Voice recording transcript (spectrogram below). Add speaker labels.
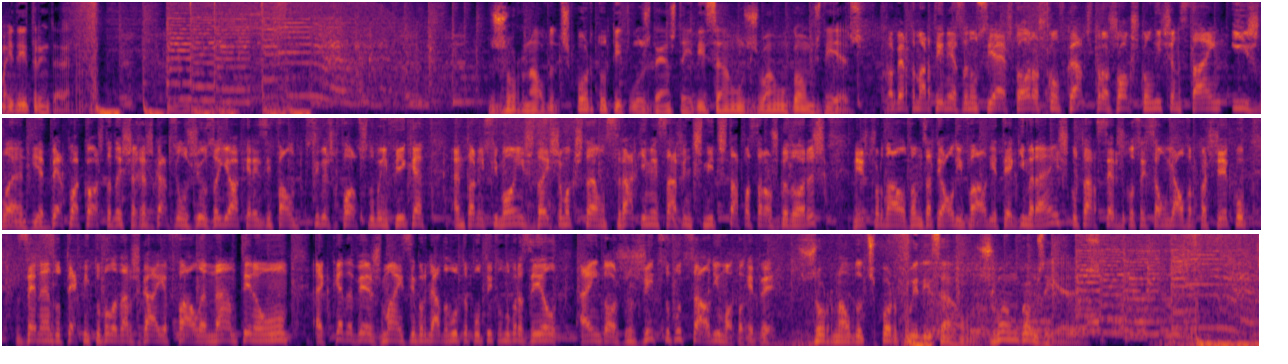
Speaker 1: meio-dia 30. Jornal de Desporto, títulos desta edição, João Gomes Dias.
Speaker 2: Roberto Martínez anuncia esta hora os convocados para os jogos com Liechtenstein e Islândia. Beto Acosta deixa rasgados elogios a Jóqueres e fala de possíveis reforços do Benfica. António Simões deixa uma questão. Será que a mensagem de Schmidt está a passar aos jogadores? Neste jornal vamos até Olival e até Guimarães, escutar Sérgio Conceição e Álvaro Pacheco. Zenando, o técnico do Valadares Gaia, fala na Antena 1. A cada vez mais embrulhada luta pelo título no Brasil, ainda ao Jiu-Jitsu, Futsal e o MotoGP.
Speaker 1: Jornal de Desporto, edição, João Gomes Dias.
